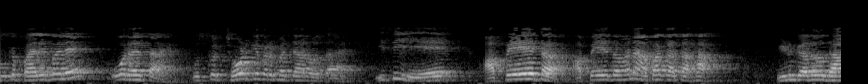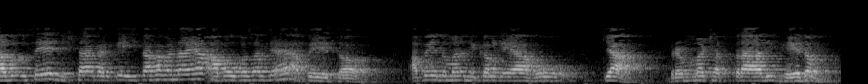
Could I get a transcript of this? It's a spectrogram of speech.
उसको पहले पहले वो रहता है। उसको छोड़ के ब्रह्मज्ञान होता है। इसीलिए अपेत अपेत मन अपगत। इन गदो धातु से निष्ठा करके इत बनाया, अप उपसर्ग है अपेत। अपेत मन निकल गया हो। क्या? ब्रह्म छत्रादि भेदम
